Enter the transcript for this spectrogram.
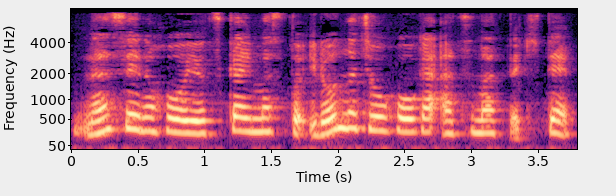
南西の方位を使いますと、いろんな情報が集まってきて、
